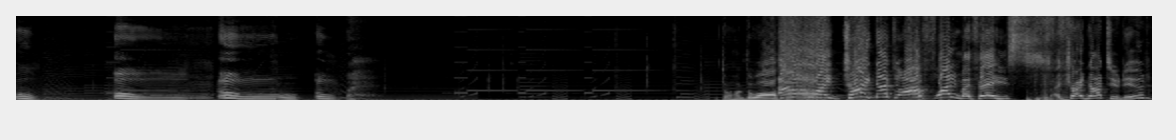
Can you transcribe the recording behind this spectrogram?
Ooh. Oh. Oh. Oh. Don't hug the wall. Oh, I tried not to. Oh, fly in my face. I tried not to, dude.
